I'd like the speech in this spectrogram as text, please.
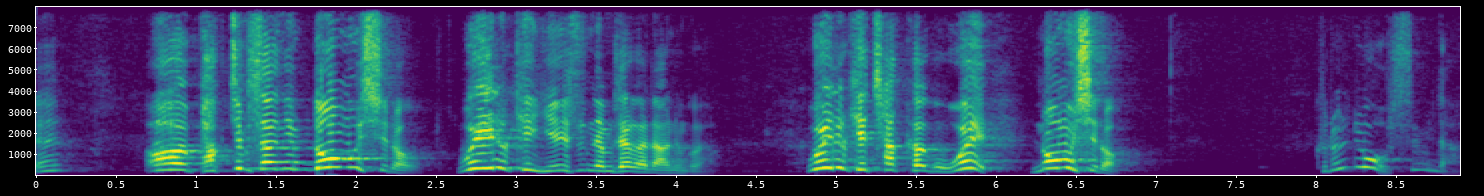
예? 아, 박 집사님 너무 싫어. 왜 이렇게 예수 냄새가 나는 거야? 왜 이렇게 착하고 왜 너무 싫어? 그럴 리 없습니다.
